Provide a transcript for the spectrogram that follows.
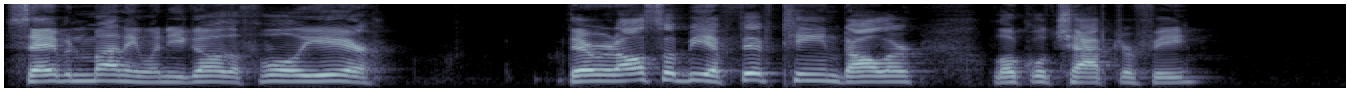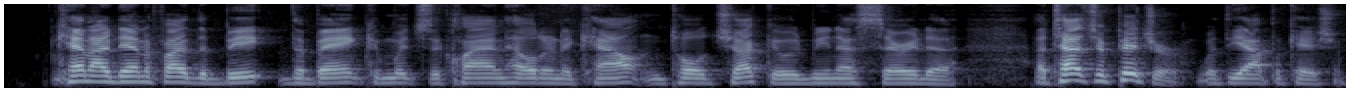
saving money when you go the full year. There would also be a fifteen dollar local chapter fee. Ken identified the b- the bank in which the clan held an account and told Chuck it would be necessary to attach a picture with the application.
